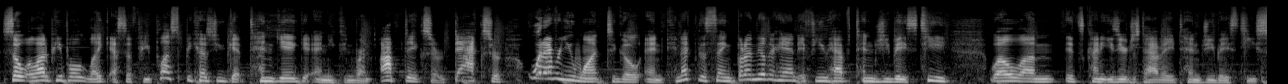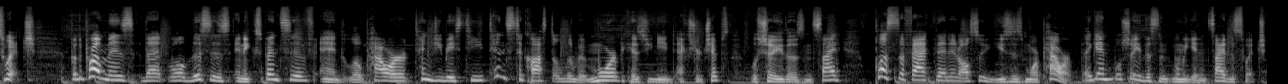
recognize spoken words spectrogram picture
So a lot of people like SFP Plus because you get 10 gig and you can run optics or DACs or whatever you want to go and connect this thing. But on the other hand, if you have 10G base T, well, um, it's kind of easier just to have a 10G base T switch. But the problem is that, well, this is inexpensive and low power. 10G base T tends to cost a little bit more because you need extra chips. We'll show you those inside. Plus the fact that it also uses more power. Again, we'll show you this when we get inside the switch.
